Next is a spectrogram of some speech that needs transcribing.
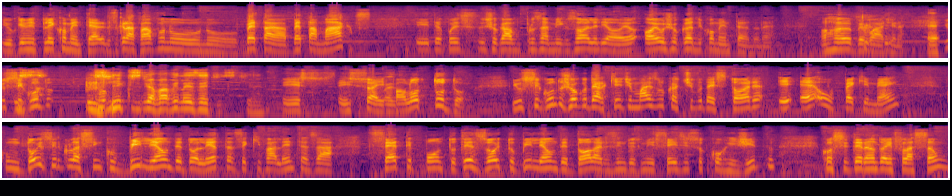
E o gameplay comentário, eles gravavam no, no Beta, Betamax e depois jogavam pros amigos, olha ali, ó, eu, ó, eu jogando e comentando, né? Ó, máquina. é, e o segundo. Os ricos gravavam em Laserdisc, né? Isso, isso aí, Mas... falou tudo. E o segundo jogo de arcade mais lucrativo da história é o Pac-Man, com 2,5 bilhão de doletas equivalentes a 7,18 bilhão de dólares em 2006, isso corrigido, considerando a inflação.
